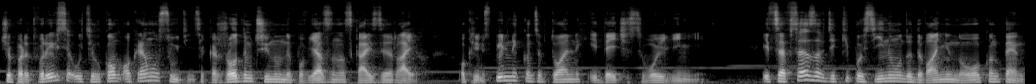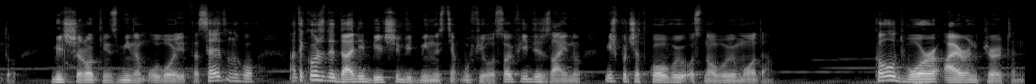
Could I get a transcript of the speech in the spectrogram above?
що перетворився у цілком окрему сутність, яка жодним чином не пов'язана з Kaiser Reich, окрім спільних концептуальних ідей часової лінії. І це все завдяки постійному додаванню нового контенту, більш широким змінам у лорі та сеттингу, а також дедалі більшим відмінностям у філософії дизайну між початковою основою мода. Cold War Iron Curtain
